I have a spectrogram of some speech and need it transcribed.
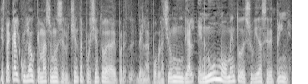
Está calculado que más o menos el 80% de la, de la población mundial en un momento de su vida se deprime,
